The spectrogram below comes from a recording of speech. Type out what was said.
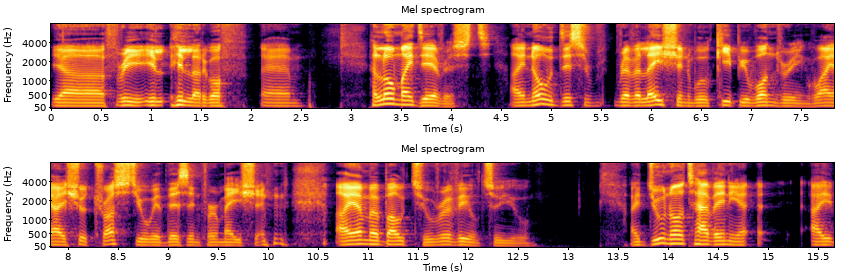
ja Free Hil- Hillar Kohv um,. Hello my dearest. I know this revelation will keep you wondering why I should trust you with this information I am about to reveal to you. I do not have any uh,, I,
